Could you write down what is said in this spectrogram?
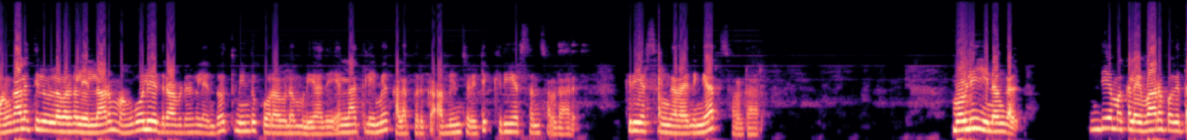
வங்காளத்தில் உள்ளவர்கள் எல்லாரும் மங்கோலிய திராவிடர்கள் என்றோ துணிந்து கூற விட முடியாது. எல்லாத்துலேயுமே கலப்பு இருக்கு அப்படின்னு சொல்லிட்டு கிரியர்சன் சொல்றாரு. கிரியர்சன்கிற அறிஞர் சொல்றாரு. மொழி இனங்கள். இந்திய மக்களை எவ்வாறு பகுத்த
